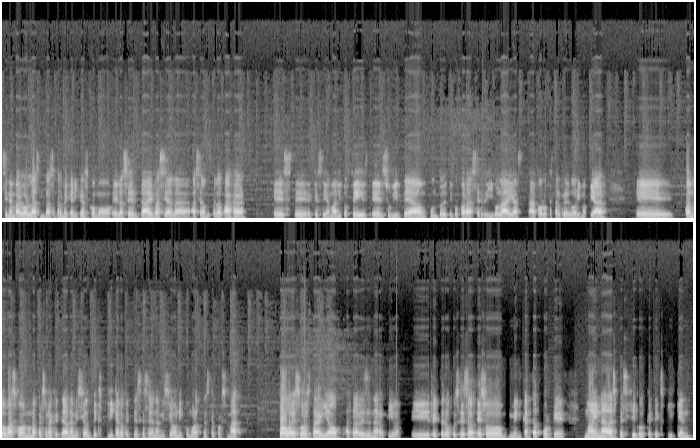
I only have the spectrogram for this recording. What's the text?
Sin embargo, las, otras mecánicas como el hacer dive hacia donde está la paja, este, que se llama Leap of Faith, el subirte a un punto de tiempo para hacer Eagle Eye a, todo lo que está alrededor y mapear. Eh, cuando vas con una persona que te da una misión, te explica lo que tienes que hacer en la misión y cómo la tienes que aproximar. Todo eso está guiado a través de narrativa. Y reitero, pues eso, eso me encanta porque no hay nada específico que te expliquen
